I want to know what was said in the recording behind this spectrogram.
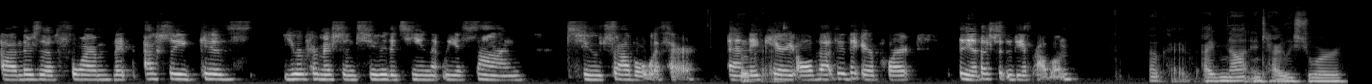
um, there's a form that actually gives your permission to the team that we assign to travel with her. And they carry all that through the airport. Yeah, that shouldn't be a problem. Okay. I'm not entirely sure,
